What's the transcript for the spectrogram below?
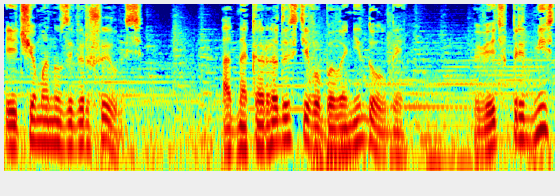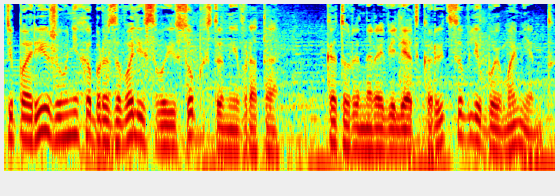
и чем оно завершилось. Однако радость его была недолгой, ведь в предместе Парижа у них образовались свои собственные врата, которые норовили открыться в любой момент.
